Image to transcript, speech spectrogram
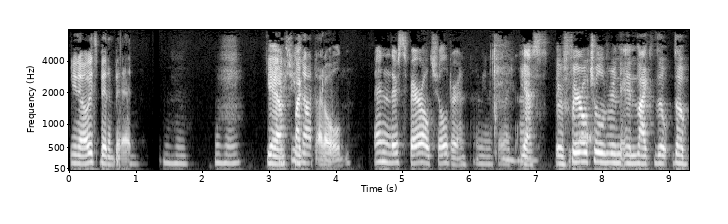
You know, it's been a bit. Yeah, and she's like not that old. And there's feral children. I mean, I like that. yes, there's feral children and like the the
